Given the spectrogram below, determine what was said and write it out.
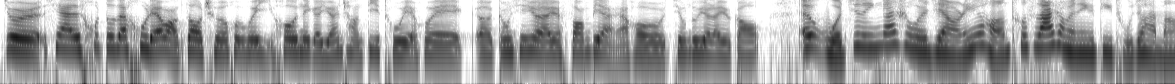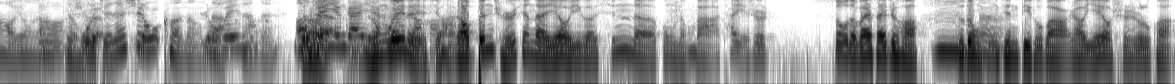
就是现在互都在互联网造车，会不会以后那个原厂地图也会呃更新越来越方便，然后精度越来越高？哎，我记得应该是会这样的，因为好像特斯拉上面那个地图就还蛮好用的。对，我觉得是荣可能的。荣威呢对对，哦荣威对应该也荣威的也行。然后奔驰现在也有一个新的功能吧，它也是搜的 WiFi 之后嗯，自动更新地图包，然后也有实时路况。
